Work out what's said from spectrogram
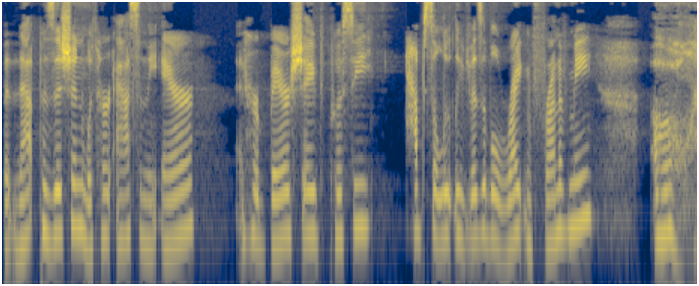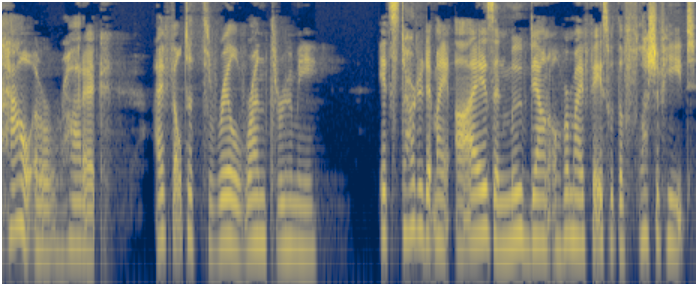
But that position with her ass in the air and her bare shaved pussy absolutely visible right in front of me. Oh, how erotic. I felt a thrill run through me. It started at my eyes and moved down over my face with a flush of heat.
